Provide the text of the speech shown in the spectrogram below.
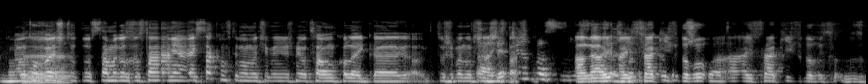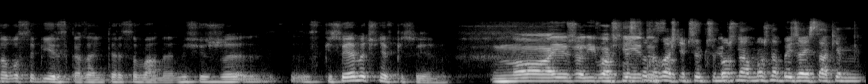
No ale to weź, to do samego zostania Isaacą w tym momencie będziesz miał całą kolejkę, którzy będą chcieli się stać. Ale Isaki z, Nowo, z Nowosybirska zainteresowane. Myślisz, że wpisujemy czy nie wpisujemy? No, a jeżeli właśnie... No, no właśnie, czy, czy można, można być Isaaciem,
